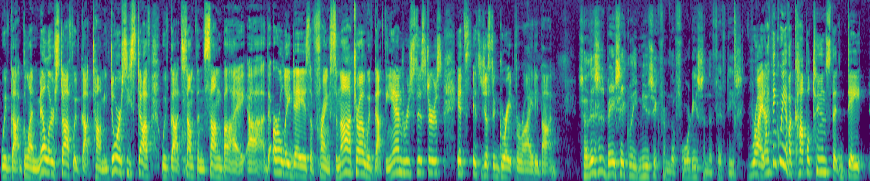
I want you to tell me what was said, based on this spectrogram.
We've got Glenn Miller stuff, we've got Tommy Dorsey stuff, we've got something sung by uh, the early days of Frank Sinatra, we've got the Andrews Sisters. It's it's just a great variety, Bob. So this is basically music from the 40s and the 50s? Right. I think we have a couple tunes that date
